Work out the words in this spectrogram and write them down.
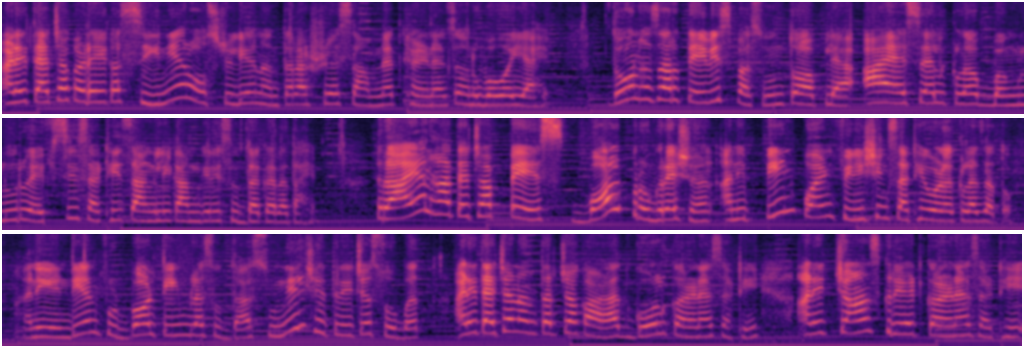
आणि त्याच्याकडे एका सिनियर ऑस्ट्रेलियन आंतरराष्ट्रीय सामन्यात खेळण्याचा अनुभवही आहे. दोन हजार तेवीसपासून तो आपल्या I S L club Bengaluru F C साठी चांगली कामगिरी सुद्धा करत आहे. रायन हा त्याच्या पेस बॉल प्रोग्रेशन आणि पिन पॉइंट फिनिशिंगसाठी ओळखला जातो. आणि इंडियन फुटबॉल टीमला सुद्धा सुनील छेत्रीच्या सोबत आणि त्याच्यानंतरच्या काळात गोल करण्यासाठी आणि चान्स क्रिएट करण्यासाठी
